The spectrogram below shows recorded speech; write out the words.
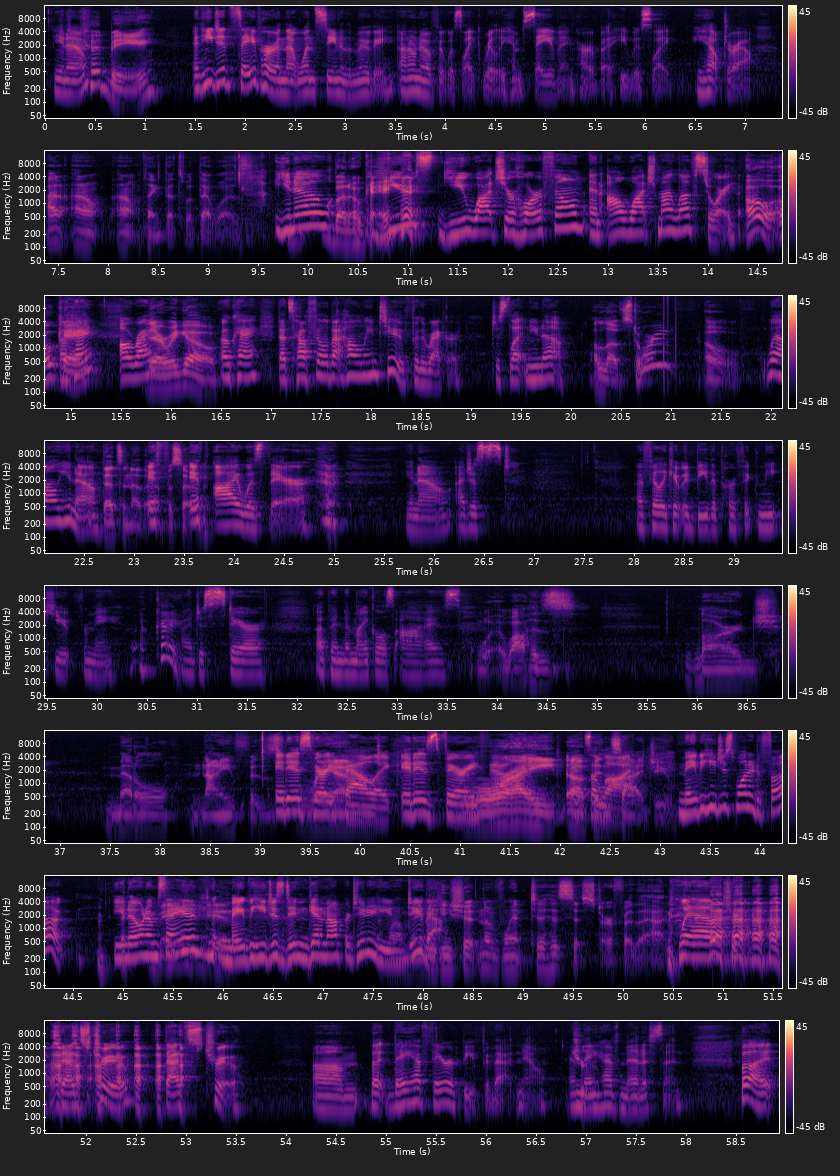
You know? Could be. And he did save her in that one scene in the movie. I don't know if it was like really him saving her, but he was like he helped her out. I, I don't. I don't think that's what that was. You know, But okay. you you watch your horror film, and I'll watch my love story. Oh, okay. Okay, all right. There we go. Okay, that's how I feel about Halloween too. For the record, just letting you know. A love story? Oh, Well, you know, that's another if episode. if I was there, you know, I just I feel like it would be the perfect meet cute for me. okay. I just stare up into Michael's eyes. Wh- While his large metal knife is It is very rammed phallic. It is very phallic. right up It's lot. inside you. Maybe he just wanted to fuck. You know what I'm Maybe saying? he. Maybe he just didn't get an opportunity Well, to do maybe that. he shouldn't have went to his sister for that. Well, true. That's true. That's true. Um, but they have therapy for that now, and they have medicine. But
